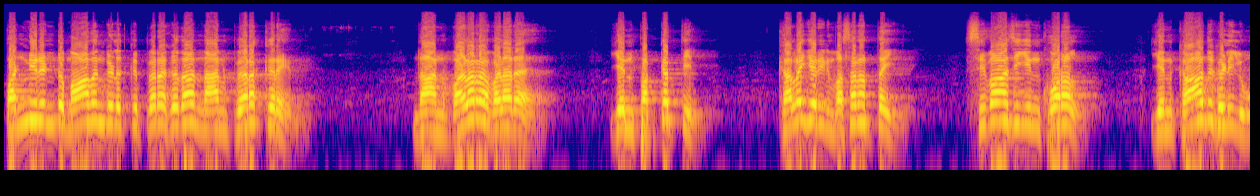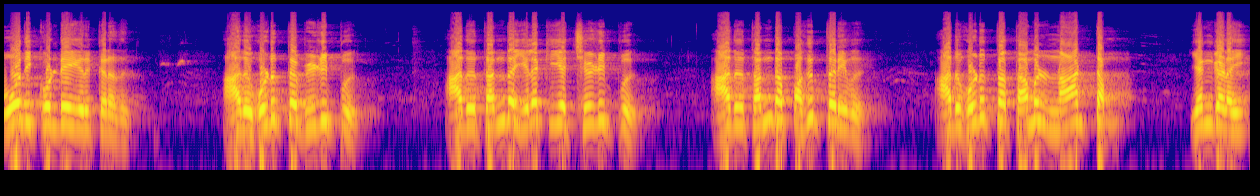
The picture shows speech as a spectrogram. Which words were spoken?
பன்னிரண்டு மாதங்களுக்கு பிறகுதான் நான் பிறக்கிறேன். நான் வளர வளர என் பக்கத்தில் கலைஞரின் வசனத்தை சிவாஜியின் குரல் என் காதுகளில் ஓதிக்கொண்டே இருக்கிறது. அது கொடுத்த விழிப்பு அது தந்த இலக்கிய செழிப்பு அது தந்த பகுத்தறிவு அது கொடுத்த தமிழ் நாட்டம் எங்களை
